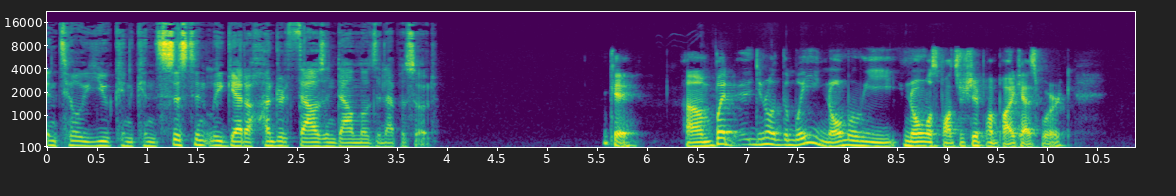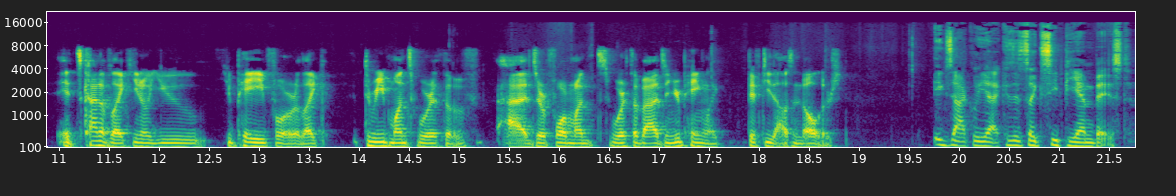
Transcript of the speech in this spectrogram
until you can consistently get a hundred thousand downloads an episode. Okay. Um, but you know the way normally normal sponsorship on podcasts work, it's kind of like you know you you pay for like three months worth of ads or four months worth of ads, and you're paying like fifty thousand dollars. Exactly, yeah, because it's like CPM based.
